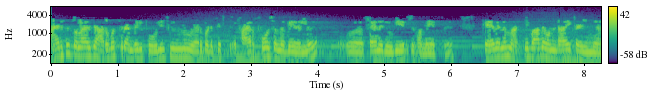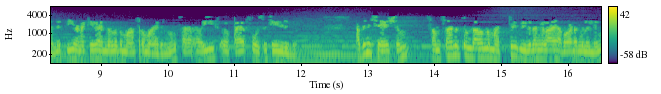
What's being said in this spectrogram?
ആയിരത്തി തൊള്ളായിരത്തി അറുപത്തിരണ്ടിൽ പോലീസിൽ നിന്ന് വേർപെടുത്തി ഫയർഫോഴ്സ് എന്ന പേരിൽ സേന രൂപീകരിച്ച സമയത്ത് കേവലം അഗ്നിബാധ ഉണ്ടായി കഴിഞ്ഞാൽ തീ അണയ്ക്കുക എന്നുള്ളത് മാത്രമായിരുന്നു ഈ ഫയർഫോഴ്സ് ചെയ്തിരുന്നത്. അതിനുശേഷം സംസ്ഥാനത്തുണ്ടാകുന്ന മറ്റ് വിവിധങ്ങളായ അപകടങ്ങളിലും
